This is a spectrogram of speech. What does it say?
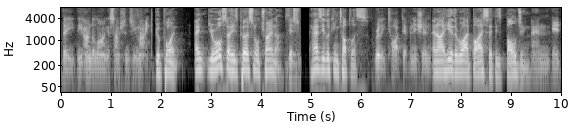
the, the underlying assumptions you make. Good point. And you're also his personal trainer. Yes. How's he looking topless? Really tight definition And I hear the right bicep is bulging. and it,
